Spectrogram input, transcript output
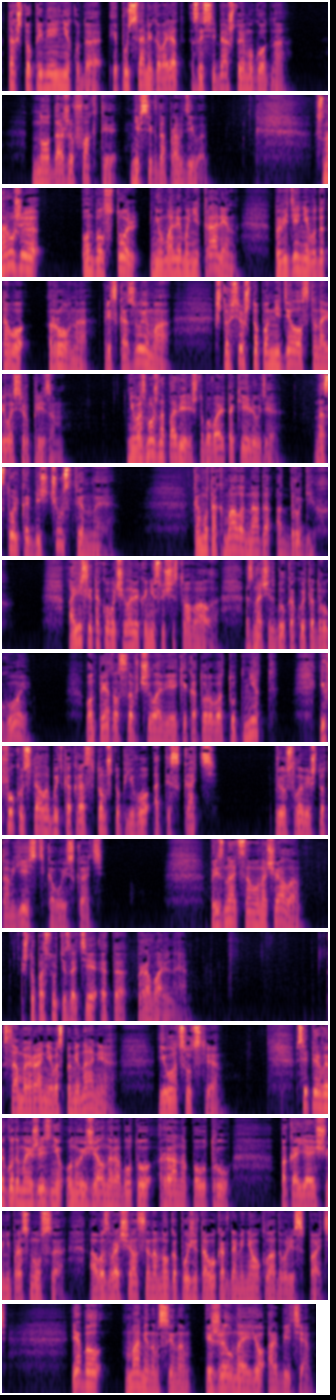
так что прямее некуда, и пусть сами говорят за себя, что им угодно. Но даже факты не всегда правдивы. Снаружи он был столь неумолимо нейтрален, поведение его до того ровно, предсказуемо, что все, что бы он ни делал, становилось сюрпризом. Невозможно поверить, что бывают такие люди, настолько бесчувственные, кому так мало надо от других. А если такого человека не существовало, значит, был какой-то другой. Он прятался в человеке, которого тут нет, и фокус стало быть как раз в том, чтобы его отыскать, при условии, что там есть кого искать. Признать с самого начала, что, по сути, затея это провальная. Самое раннее воспоминание — его отсутствие — все первые годы моей жизни он уезжал на работу рано поутру, пока я еще не проснулся, а возвращался намного позже того, когда меня укладывали спать. Я был маминым сыном и жил на ее орбите.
